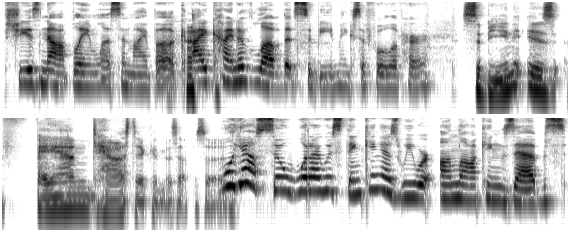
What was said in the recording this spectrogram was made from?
She is not blameless in my book. I kind of love that Sabine makes a fool of her. Sabine is fantastic in this episode. Well, yeah. So, what I was thinking as we were unlocking Zeb's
